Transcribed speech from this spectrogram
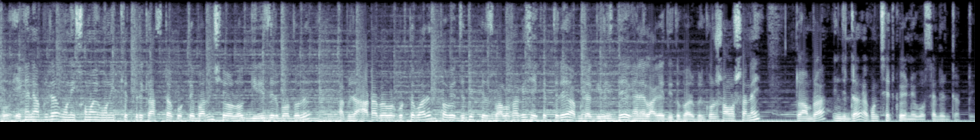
তো এখানে আপনারা অনেক সময় অনেক ক্ষেত্রে কাজটা করতে পারেন সে হলো গিরিজের বদলে আপনারা আটা ব্যবহার করতে পারেন, তবে যদি ফেস ভালো থাকে, সেক্ষেত্রে আপনারা গ্রিজ দিয়ে এখানে লাগিয়ে দিতে পারবেন, কোনো সমস্যা নেই। তো আমরা ইঞ্জিনটা এখন সেট করে নেব, সিলিন্ডারটি।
